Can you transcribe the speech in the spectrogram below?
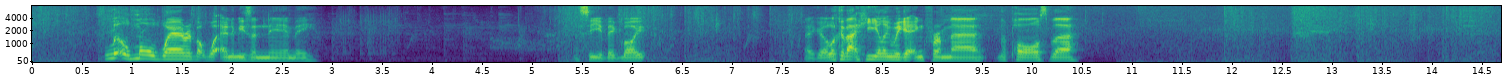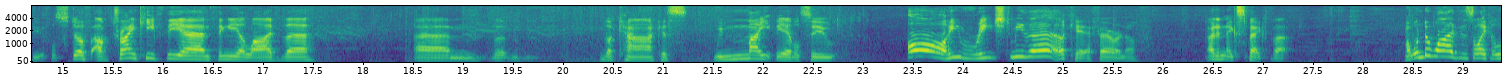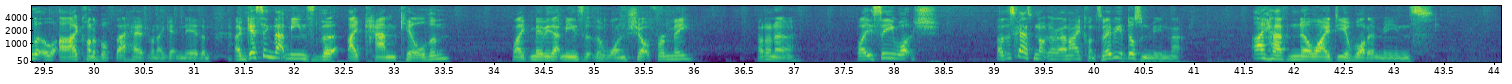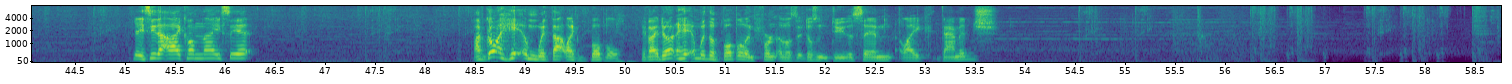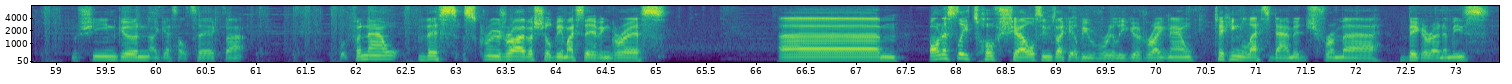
little more wary about what enemies are near me. I see you, big boy. There you go. Look at that healing we're getting from uh, the pores there. Beautiful stuff. I'll try and keep the um, thingy alive there. Um, the, the car, because we might be able to... Oh, he reached me there? Okay, fair enough. I didn't expect that. I wonder why there's like a little icon above their head when I get near them. I'm guessing that means that I can kill them. Like, maybe that means that they're one-shot from me. I don't know. But you see, watch... Oh, this guy's not got an icon, so maybe it doesn't mean that. I have no idea what it means. Yeah, you see that icon there? You see it? I've got to hit him with that, like, bubble. If I don't hit him with a bubble in front of us, it doesn't do the same, like, damage. Machine gun, I guess I'll take that. But for now, this screwdriver shall be my saving grace. Um, honestly, Tough Shell seems like it'll be really good right now. Taking less damage from uh, bigger enemies.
